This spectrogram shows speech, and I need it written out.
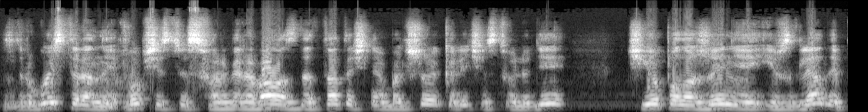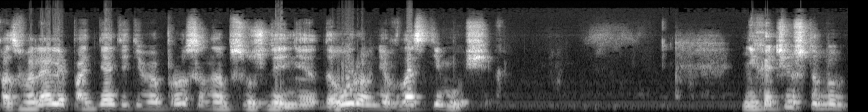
С другой стороны, в обществе сформировалось достаточно большое количество людей, чье положение и взгляды позволяли поднять эти вопросы на обсуждение до уровня власть имущих. Не хочу, чтобы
